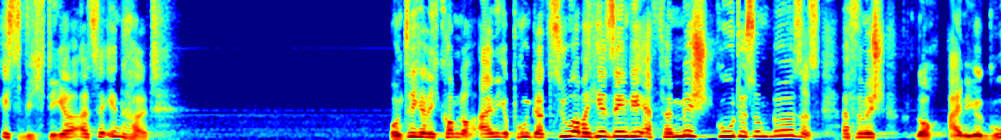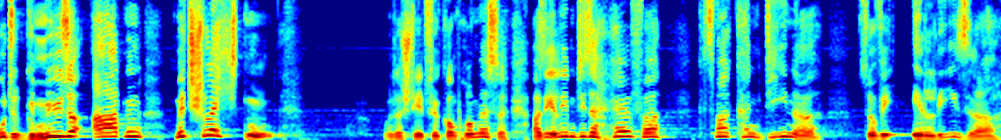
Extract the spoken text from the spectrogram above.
ist wichtiger als der Inhalt. Und sicherlich kommen noch einige Punkte dazu, aber hier sehen wir, er vermischt Gutes und Böses. Er vermischt noch einige gute Gemüsearten mit schlechten. Und das steht für Kompromisse. Also ihr Lieben, dieser Helfer, das war kein Diener, so wie Elisa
